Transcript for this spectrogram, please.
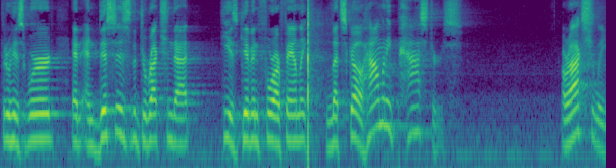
through His Word, and, and this is the direction that He has given for our family. Let's go. How many pastors are actually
